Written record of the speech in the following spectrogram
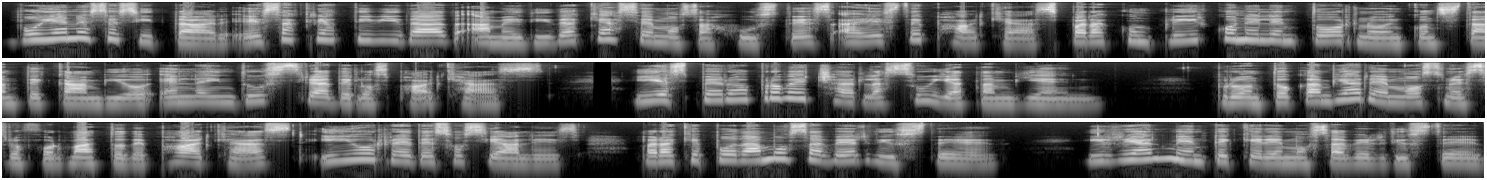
Voy a necesitar esa creatividad a medida que hacemos ajustes a este podcast para cumplir con el entorno en constante cambio en la industria de los podcasts, y espero aprovechar la suya también. Pronto cambiaremos nuestro formato de podcast y o redes sociales para que podamos saber de usted, y realmente queremos saber de usted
